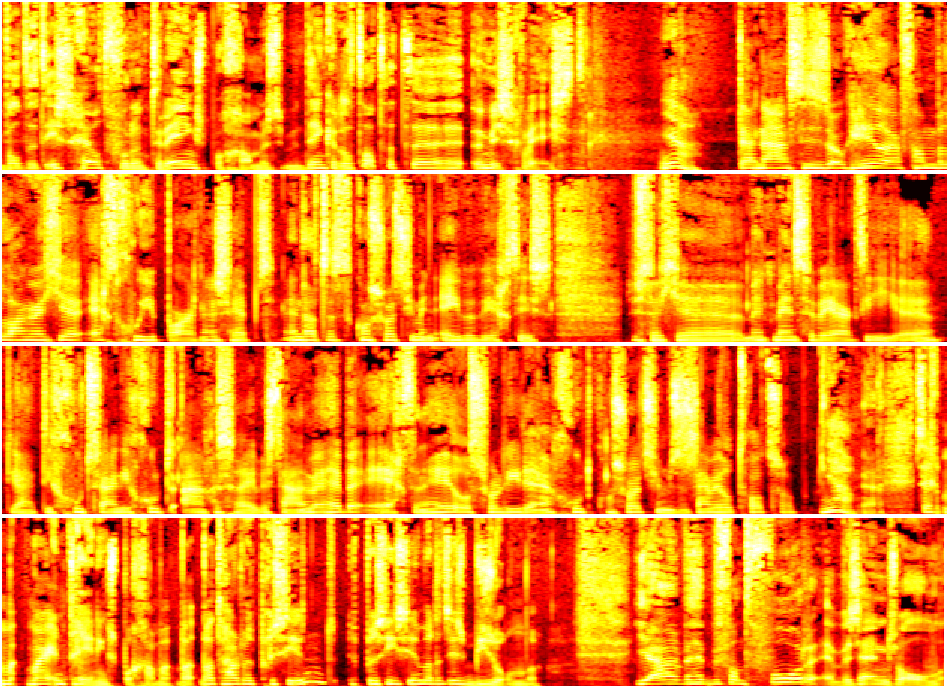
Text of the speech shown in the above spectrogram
want het is geld voor een trainingsprogramma. Dus we denken dat dat het hem is geweest. Ja, Daarnaast is het ook heel erg van belang dat je echt goede partners hebt. En dat het consortium in evenwicht is. Dus dat je met mensen werkt die, uh, ja, die goed zijn, die goed aangeschreven staan. We hebben echt een heel solide en goed consortium. Dus daar zijn we heel trots op. Ja, Zeg, maar een trainingsprogramma. Wat, wat houdt het precies in? precies in? Want het is bijzonder. Ja, we hebben van tevoren, en we zijn dus al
